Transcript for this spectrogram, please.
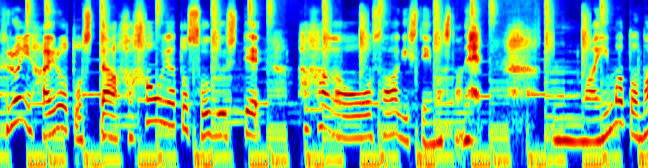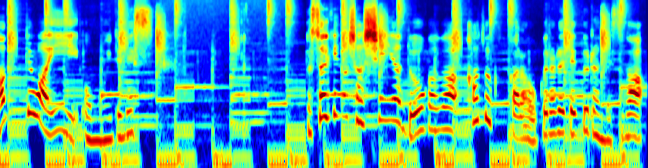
風呂に入ろうとした母親と遭遇して母が大騒ぎしていましたね。うんまあ今となってはいい思い出です。うさぎの写真や動画が家族から送られてくるんですが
